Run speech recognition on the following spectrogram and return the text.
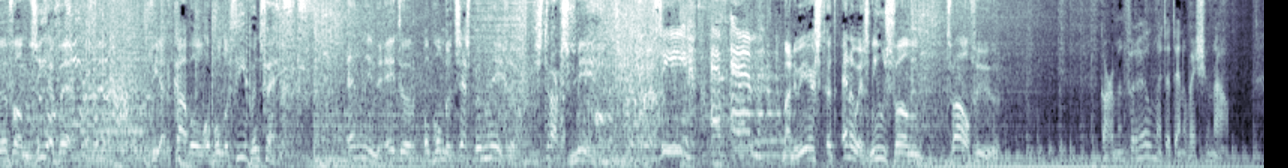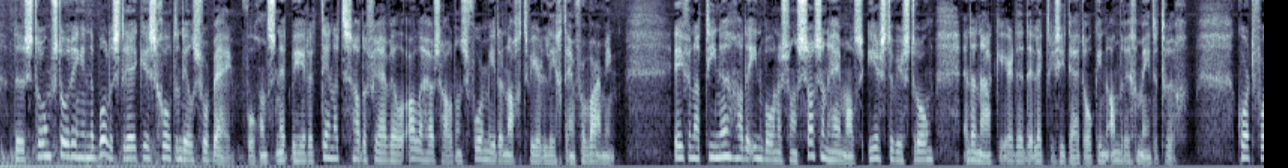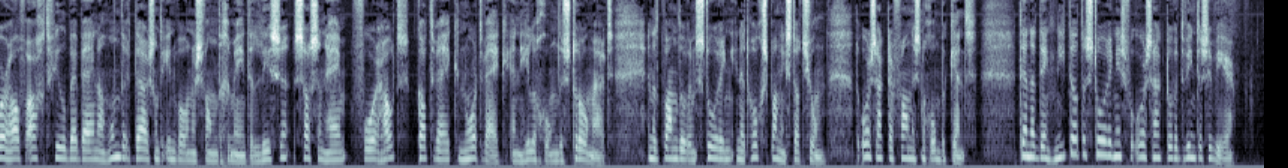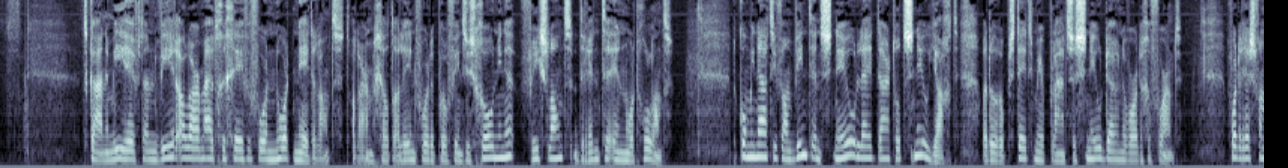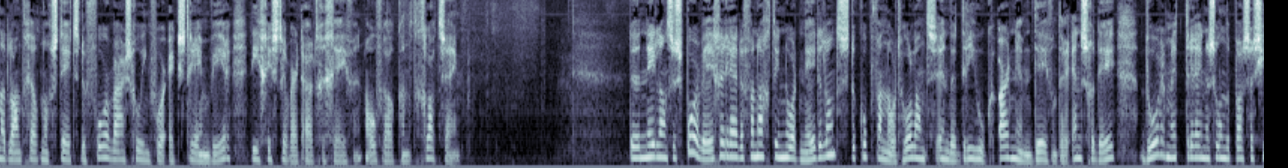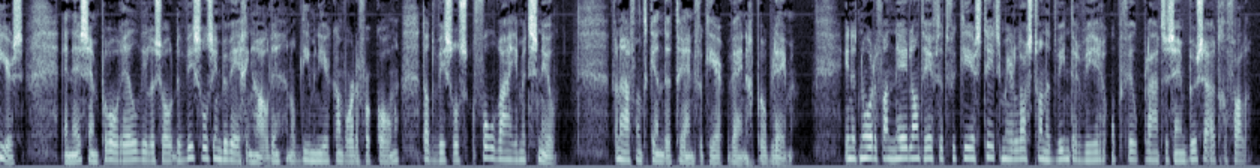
ritme van ZFM. Via de kabel op 104.5. En in de ether op 106.9. Straks meer. ZFM. Maar nu eerst het NOS nieuws van 12 uur. Carmen Verheul met het NOS Journaal. De stroomstoring in de Bollenstreek is grotendeels voorbij. Volgens netbeheerder Tennet hadden vrijwel alle huishoudens voor middernacht weer licht en verwarming. Even na tienen hadden inwoners van Sassenheim als eerste weer stroom... en daarna keerde de elektriciteit ook in andere gemeenten terug. Kort voor half acht viel bij bijna 100.000 inwoners van de gemeente Lisse, Sassenheim, Voorhout, Katwijk, Noordwijk en Hillegom de stroom uit. En dat kwam door een storing in het hoogspanningsstation. De oorzaak daarvan is nog onbekend. Tennet denkt niet dat de storing is veroorzaakt door het winterse weer. Het KNMI heeft een weeralarm uitgegeven voor Noord-Nederland. Het alarm geldt alleen voor de provincies Groningen, Friesland, Drenthe en Noord-Holland. De combinatie van wind en sneeuw leidt daar tot sneeuwjacht, waardoor op steeds meer plaatsen sneeuwduinen worden gevormd. Voor de rest van het land geldt nog steeds de voorwaarschuwing voor extreem weer die gisteren werd uitgegeven. Overal kan het glad zijn. De Nederlandse spoorwegen rijden vannacht in Noord-Nederland, de kop van Noord-Holland en de driehoek Arnhem-Deventer-Enschede door met treinen zonder passagiers. NS en ProRail willen zo de wissels in beweging houden en op die manier kan worden voorkomen dat wissels vol waaien met sneeuw. Vanavond kende het treinverkeer weinig problemen. In het noorden van Nederland heeft het verkeer steeds meer last van het winterweer. Op veel plaatsen zijn bussen uitgevallen.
